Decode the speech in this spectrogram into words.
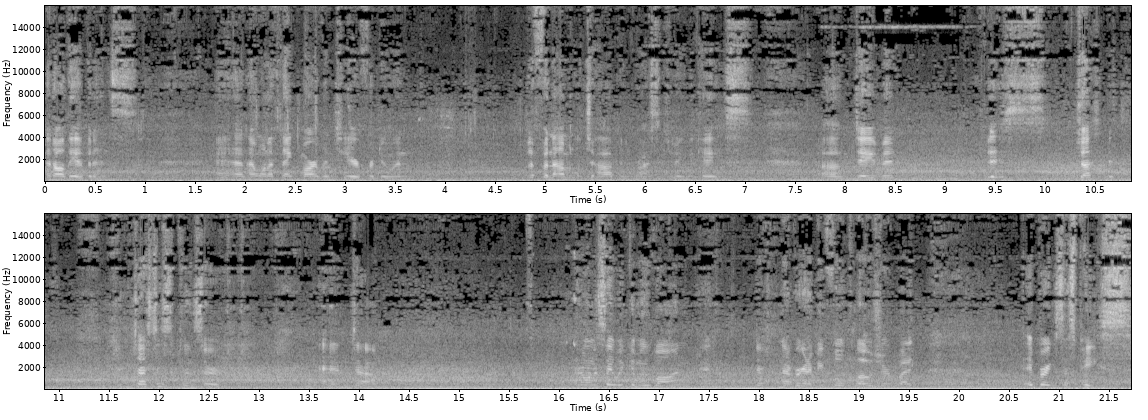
and all the evidence. And I want to thank Marvin Teer for doing a phenomenal job in prosecuting the case. Um, David is just justice has been served, and um, I don't want to say we can move on, and there's never going to be full closure, but it brings us peace.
